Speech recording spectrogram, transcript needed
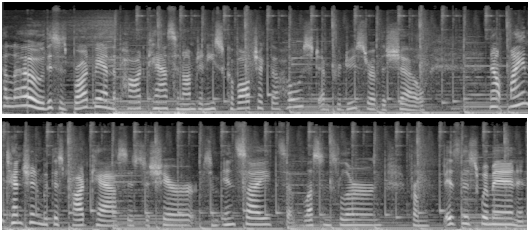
Hello, this is Broadband the Podcast, and I'm Denise Kowalczyk, the host and producer of the show. Now, my intention with this podcast is to share some insights of lessons learned from businesswomen and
